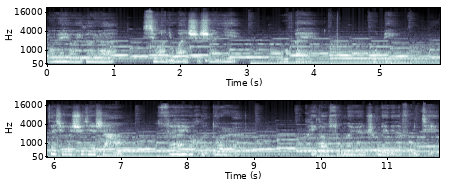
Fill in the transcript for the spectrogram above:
永远有一个人希望你万事胜意。无悲无病，在这个世界上，虽然有很多人可以告诉我们远处美丽的风景，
